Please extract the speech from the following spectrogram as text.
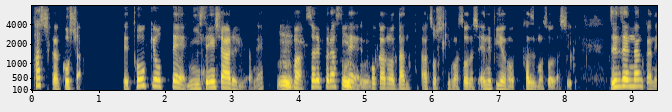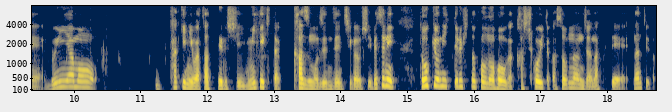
確か5社で東京って2000社あるんだよね。うん。まあそれプラスでうんうん他の団あ組織もそうだし NPO の数もそうだし全然なんかね分野も多岐にわたってるし見てきた数も全然違うし別に東京に行ってる人の方が賢いとかそんなんじゃなくてなんていうの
